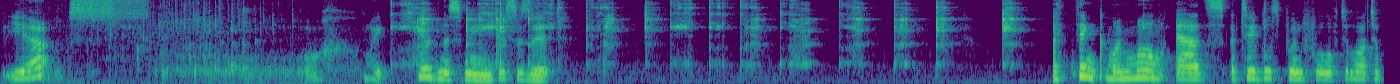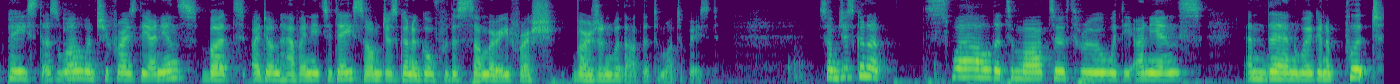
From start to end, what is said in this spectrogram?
Yeah. Oh my goodness me, this is it. I think my mom adds a tablespoonful of tomato paste as well when she fries the onions, but I don't have any today, so I'm just gonna go for the summery fresh version without the tomato paste. So I'm just gonna swell the tomato through with the onions and then we're gonna put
